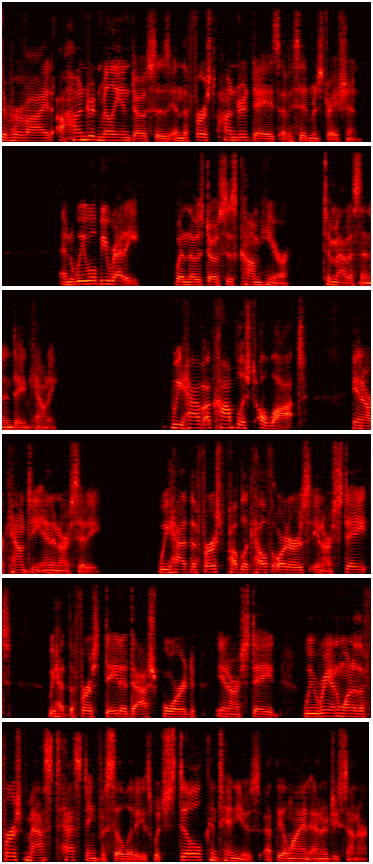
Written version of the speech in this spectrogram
to provide 100 million doses in the first 100 days of his administration. And we will be ready when those doses come here to Madison and Dane County. We have accomplished a lot in our county and in our city. We had the first public health orders in our state. We had the first data dashboard in our state. We ran one of the first mass testing facilities, which still continues at the Alliant Energy Center.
